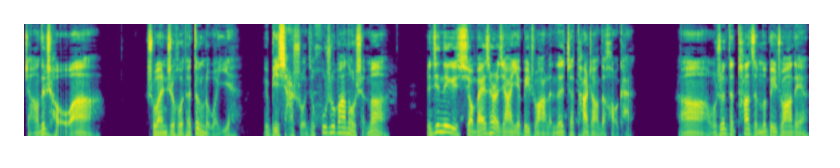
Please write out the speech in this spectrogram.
长得丑啊？说完之后，他瞪了我一眼，别瞎说，这胡说八道什么？人家那个小白菜家也被抓了，那这他长得好看，啊。我说他他怎么被抓的呀？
